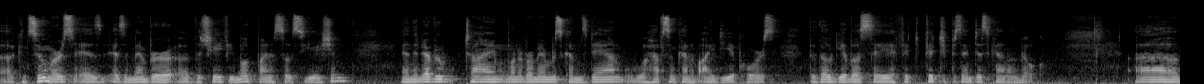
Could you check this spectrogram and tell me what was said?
uh, consumers, as, as a member of the Chaffey Milk Buying Association. And then every time one of our members comes down, we'll have some kind of ID, of course, that they'll give us, say, a 50% discount on milk. uh,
